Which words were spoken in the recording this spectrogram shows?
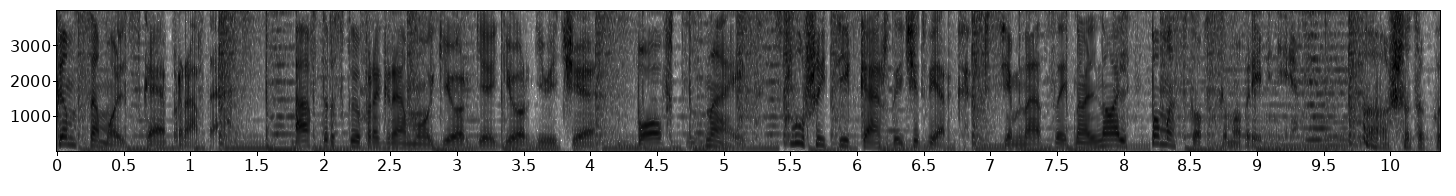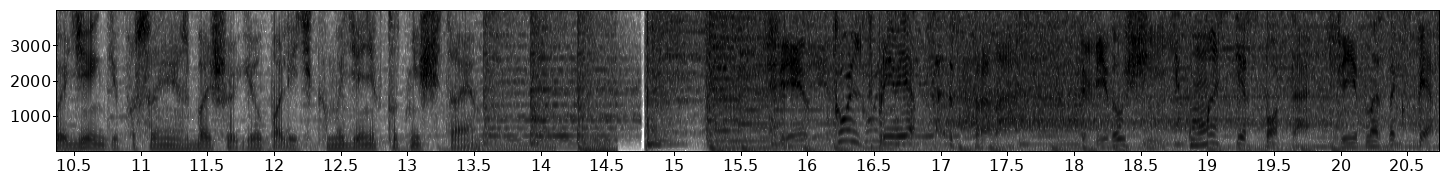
«Комсомольская правда» авторскую программу Георгия Георгиевича «Бофт знает». Слушайте каждый четверг в 17.00 по московскому времени. А что такое деньги по сравнению с большой геополитикой? Мы денег тут не считаем. Физкульт-привет, страна! Ведущий, мастер спорта, фитнес-эксперт,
